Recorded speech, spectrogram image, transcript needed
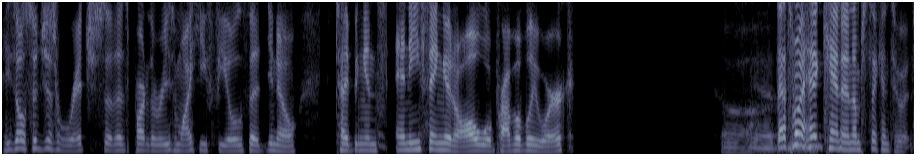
He's also just rich, so that's part of the reason why he feels that, you know, typing in anything at all will probably work. Oh, Yeah, it's That's my amazing. headcanon. I'm sticking to it.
